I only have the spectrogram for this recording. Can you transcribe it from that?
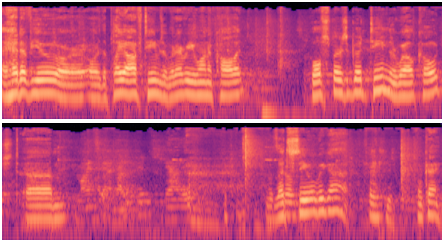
ahead of you or, or the playoff teams or whatever you want to call it. Wolfsburg's a good team. They're well coached. Um, let's see what we got. Thank you. Okay.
